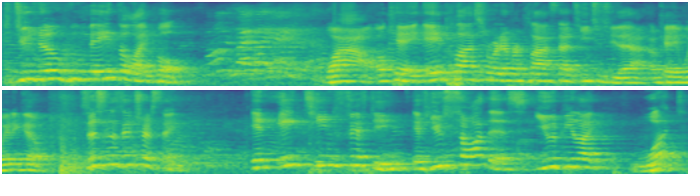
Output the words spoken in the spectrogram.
Did you know who made the light bulb? Wow, okay, A plus for whatever class that teaches you that. Okay, way to go. So this is interesting. In 1850, if you saw this, you would be like, what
